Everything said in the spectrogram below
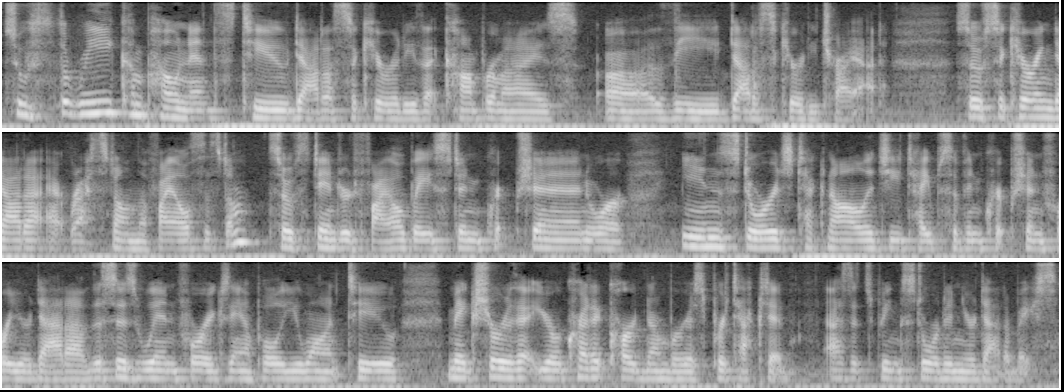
So, three components to data security that compromise uh, the data security triad. So, securing data at rest on the file system, so standard file based encryption or in storage technology types of encryption for your data. This is when, for example, you want to make sure that your credit card number is protected as it's being stored in your database.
